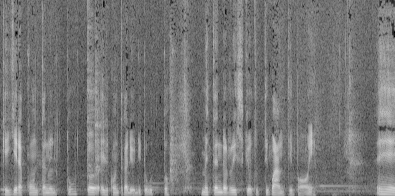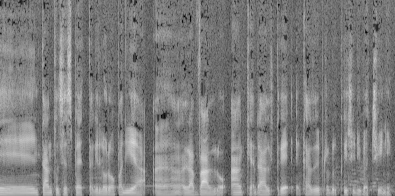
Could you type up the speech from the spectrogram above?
che gli raccontano il tutto e il contrario di tutto, mettendo a rischio tutti quanti poi. E intanto si aspetta che l'Europa dia eh, l'avallo anche ad altre case produttrici di vaccini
